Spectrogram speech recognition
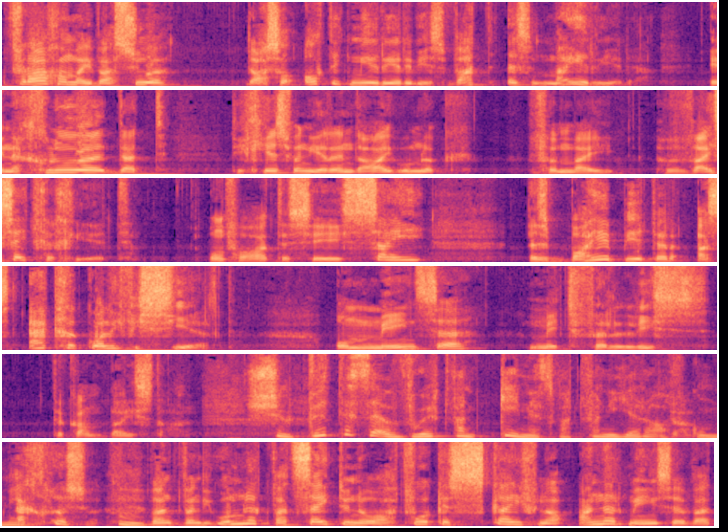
vraag aan my was so daar sal altyd meer rede wees. Wat is my rede? En ek glo dat die gees van die Here in daai oomblik vir my wysheid gegee het om vir haar te sê sy is baie beter as ek gekwalifiseer om mense met verlies te kan bystaan. Sjoe, dit is 'n woord van kennis wat van die Here afkom, ja, né? Ek glo so. Mm. Want want die oomblik wat sy toe nou haar fokus skuif na ander mense wat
